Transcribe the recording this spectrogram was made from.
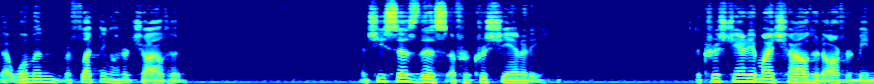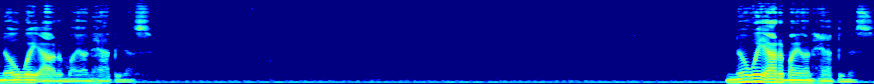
that woman reflecting on her childhood. And she says this of her Christianity The Christianity of my childhood offered me no way out of my unhappiness. No way out of my unhappiness.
